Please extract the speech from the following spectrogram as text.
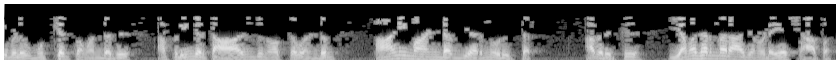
இவ்வளவு முக்கியத்துவம் வந்தது? அப்படிங்கறத ஆழ்ந்து நோக்க வேண்டும். ஆணிமாண்டவியர்னு ஒருத்தர். அவருக்கு யமதர்மராஜனுடைய சாபம்.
